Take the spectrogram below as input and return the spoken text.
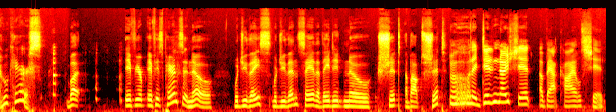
who cares? But if your if his parents didn't know, would you they would you then say that they didn't know shit about shit? Oh, they didn't know shit about Kyle's shit.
